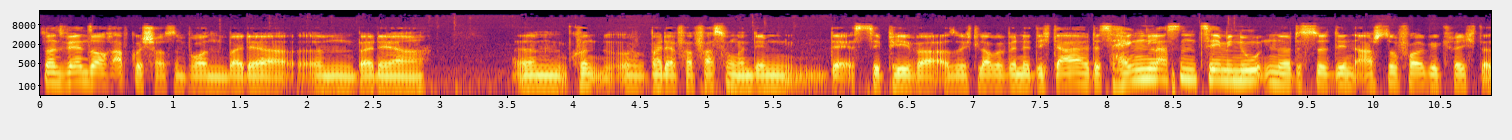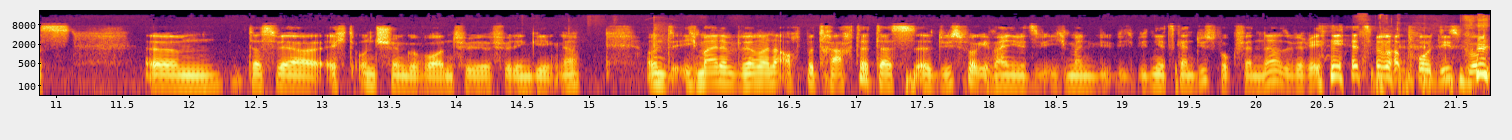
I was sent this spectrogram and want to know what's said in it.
sonst wären sie auch abgeschossen worden bei der, ähm, bei der ähm, bei der Verfassung, in dem der SCP war. Also ich glaube, wenn du dich da hättest hängen lassen, zehn Minuten, hättest du den Arsch so voll gekriegt, dass ähm, das wäre echt unschön geworden für, für den Gegner. Und ich meine, wenn man auch betrachtet, dass äh, Duisburg, ich meine, ich meine, ich bin jetzt kein Duisburg-Fan, ne? also wir reden jetzt immer pro Duisburg,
